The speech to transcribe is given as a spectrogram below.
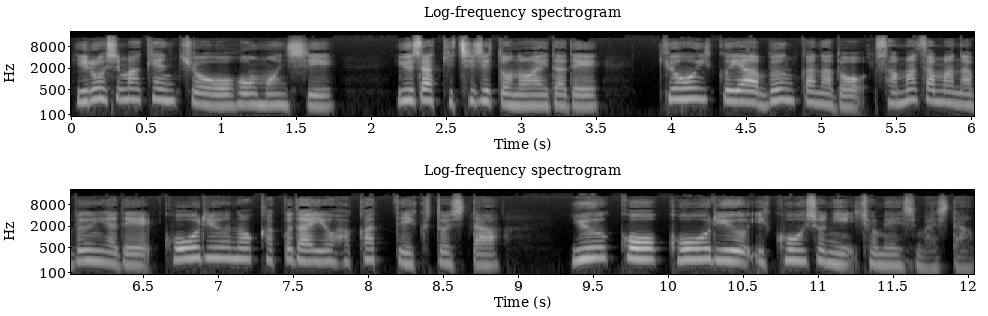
広島県庁を訪問し、湯崎知事との間で教育や文化など様々な分野で交流の拡大を図っていくとした友好交流意向書に署名しました。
